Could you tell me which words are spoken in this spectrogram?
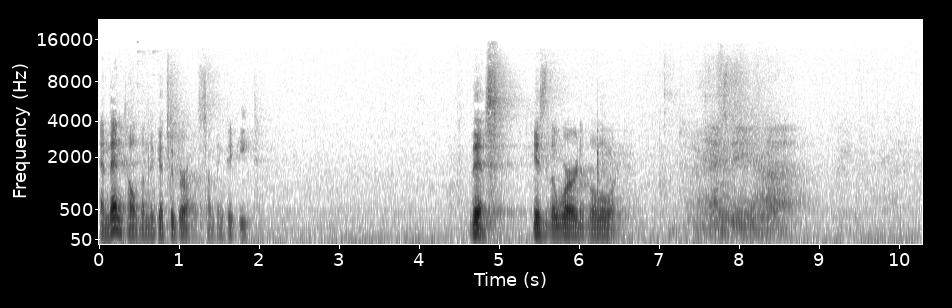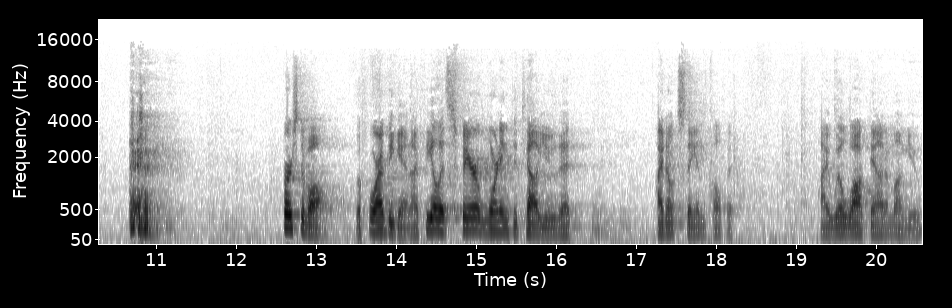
and then told them to get the girl something to eat. This is the word of the Lord. First of all, before I begin, I feel it's fair warning to tell you that I don't stay in the pulpit. I will walk down among you.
